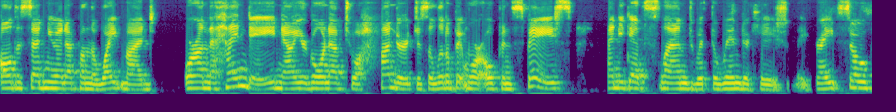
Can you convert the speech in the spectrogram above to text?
All of a sudden you end up on the Whitemud or on the Henday. Now you're going up to 100, just a little bit more open space, and you get slammed with the wind occasionally, right? So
